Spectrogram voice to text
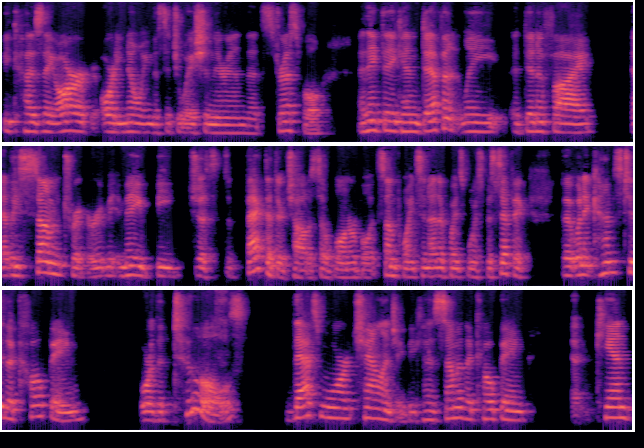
because they are already knowing the situation they're in that's stressful. I think they can definitely identify at least some trigger. It may, be just the fact that their child is so vulnerable at some points and other points more specific. But when it comes to the coping or the tools, that's more challenging because some of the coping can,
